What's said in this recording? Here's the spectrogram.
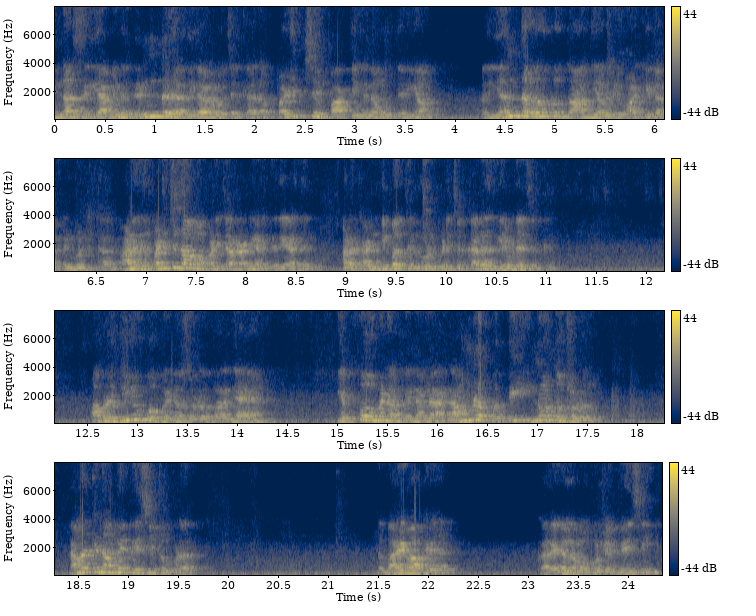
இன்னா செய்யாமைன்னு ரெண்டு அதிகாரம் வச்சிருக்காரு. படிச்சு பார்த்தீங்கன்னா உங்களுக்கு தெரியும். அது எந்த அளவுக்கு காந்தி அவருடைய வாழ்க்கையில பின்பற்றிருக்காரு? ஆனா இதை படிச்சுதான் அவன் படிச்சாரான்னு எனக்கு தெரியாது. ஆனா கண்டிப்பா திருக்குறள் படிச்சிருக்காரு. அதுக்கு எவிடன்ஸ் இருக்கு. அப்புறம் ஜியு போப்பு என்ன சொல்றது பாருங்க? எப்பவுமே நமக்கு என்னன்னா நம்மளை பத்தி இன்னொருத்தர் சொல்லணும் நமக்கு நாமே பேசிட்டு கூடாது இந்த மறைவாக கரைகள் நமக்குள்ளே பேசி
